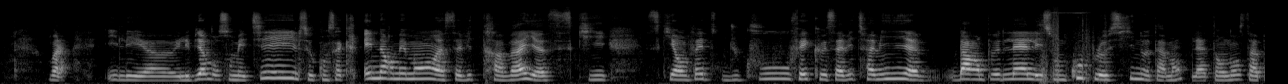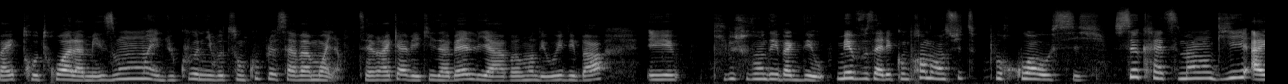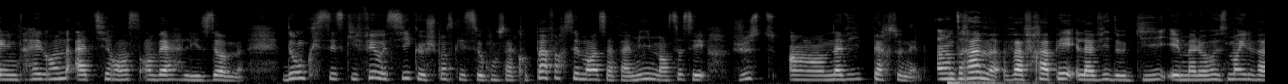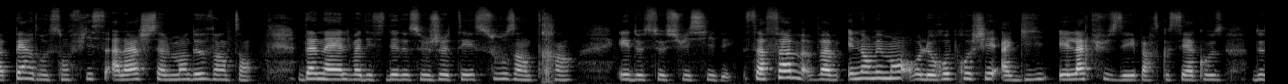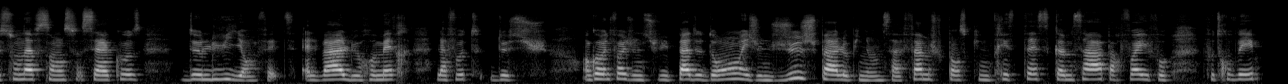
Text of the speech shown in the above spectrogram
Voilà. Il est, euh, il est bien dans son métier, il se consacre énormément à sa vie de travail, ce qui ce qui en fait du coup fait que sa vie de famille bat un peu de l'aile et son couple aussi notamment. Il a tendance à pas être trop trop à la maison et du coup au niveau de son couple ça va moyen. C'est vrai qu'avec Isabelle il y a vraiment des hauts et des bas et plus souvent des bacs des hauts. Mais vous allez comprendre ensuite pourquoi aussi. Secrètement, Guy a une très grande attirance envers les hommes. Donc c'est ce qui fait aussi que je pense qu'il se consacre pas forcément à sa famille, mais ça c'est juste un avis personnel. Un drame va frapper la vie de Guy et malheureusement il va perdre son fils à l'âge seulement de 20 ans. Danaël va décider de se jeter sous un train et de se suicider. Sa femme va énormément le reprocher à Guy et l'accuser parce que c'est à cause de son absence, c'est à cause de lui en fait. Elle va lui remettre la faute dessus. Encore une fois, je ne suis pas dedans et je ne juge pas l'opinion de sa femme. Je pense qu'une tristesse comme ça, parfois il faut, faut trouver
